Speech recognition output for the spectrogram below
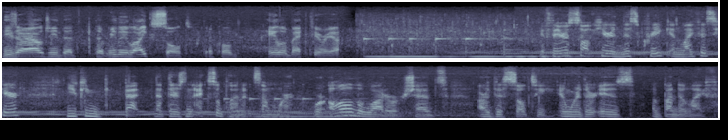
these are algae that, that really like salt. They're called halobacteria. If there's salt here in this creek and life is here, you can bet that there's an exoplanet somewhere where all the watersheds are this salty and where there is abundant life.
